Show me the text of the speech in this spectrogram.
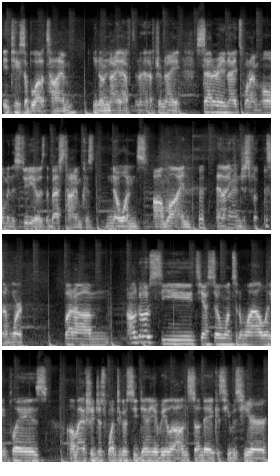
it takes up a lot of time you know, night after night after night. Saturday nights when I'm home in the studio is the best time because no one's online and I can just focus on work. But um, I'll go see Tiesto once in a while when he plays. Um, I actually just went to go see Danny Avila on Sunday because he was here.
